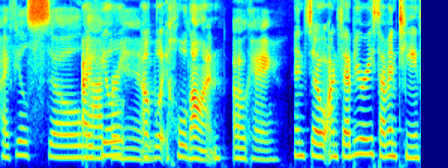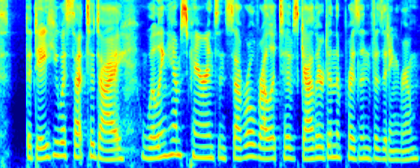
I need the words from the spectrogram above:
I feel so bad I feel, for him. Uh, wait, hold on. Okay. And so on February 17th, the day he was set to die, Willingham's parents and several relatives gathered in the prison visiting room.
